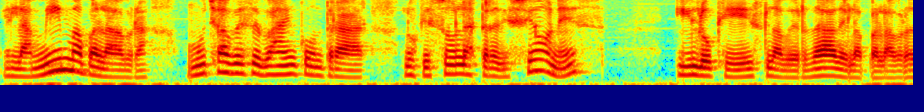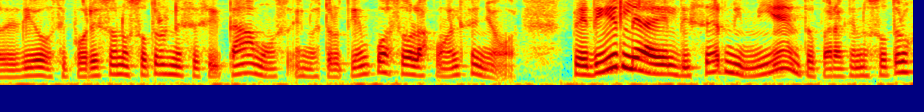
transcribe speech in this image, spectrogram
en la misma palabra, muchas veces vas a encontrar lo que son las tradiciones y lo que es la verdad de la palabra de Dios. Y por eso nosotros necesitamos en nuestro tiempo a solas con el Señor pedirle a Él discernimiento para que nosotros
